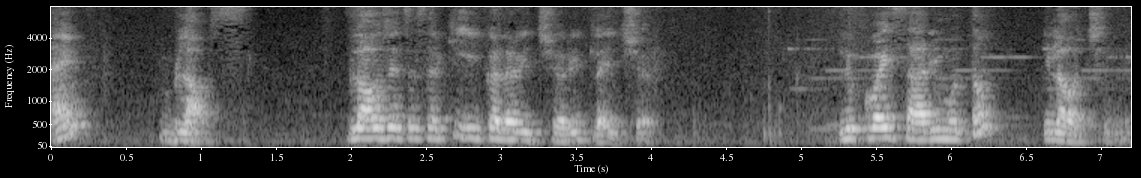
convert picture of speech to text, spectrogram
అండ్ బ్లౌజ్. బ్లౌజ్ వచ్చేసరికి ఈ కలర్ ఇచ్చారు ఇట్లా ఇచ్చారు. లుక్ వైజ్ శారీ మొత్తం ఇలా వచ్చింది.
